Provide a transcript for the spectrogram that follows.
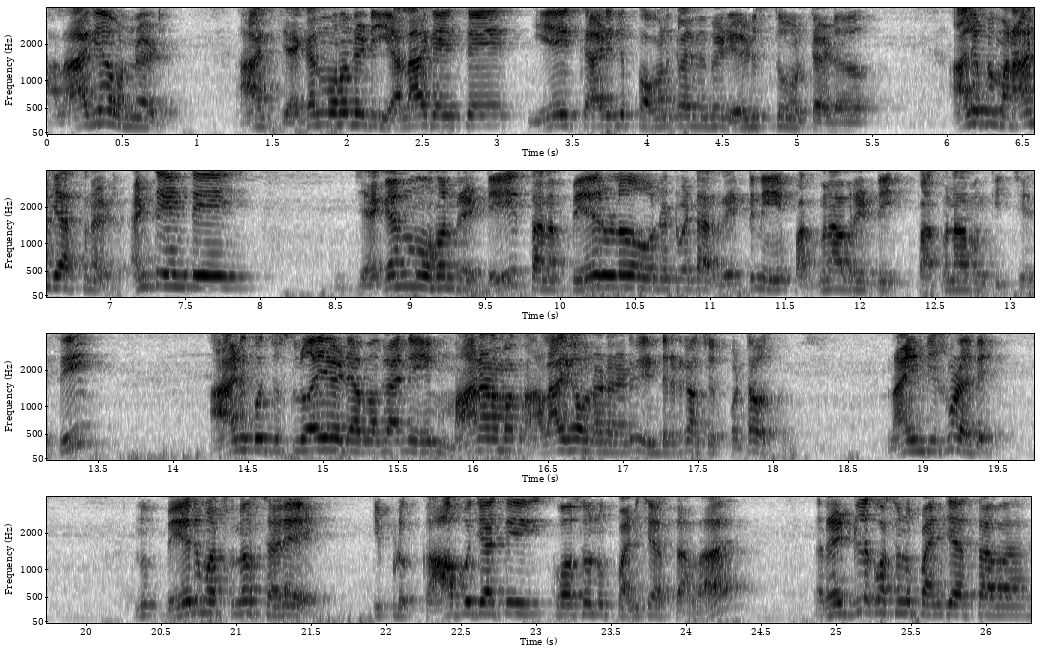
అలాగే ఉన్నాడు. ఆ జగన్మోహన్ రెడ్డి ఎలాగైతే ఏ కాడికి పవన్ కళ్యాణ్ ఏడుస్తూ ఉంటాడో అలా ఇప్పుడు మా నాన్న చేస్తున్నాడు. అంటే ఏంటి? జగన్మోహన్ రెడ్డి తన పేరులో ఉన్నటువంటి ఆ రెడ్డిని పద్మనాభ రెడ్డి పద్మనాభంకి ఇచ్చేసి ఆయన కొంచెం స్లో అయ్యాడేమో కానీ మా నాన్న మాత్రం అలాగే ఉన్నాడు అనేది ఇండైరెక్ట్గా చెప్పుకుంటా వస్తుంది. నా ఇంటిషన్ కూడా అదే. నువ్వు పేరు మర్చుకున్నావు సరే. ఇప్పుడు కాపు జాతి కోసం నువ్వు పనిచేస్తావా రెడ్ల కోసం నువ్వు పని చేస్తావా?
